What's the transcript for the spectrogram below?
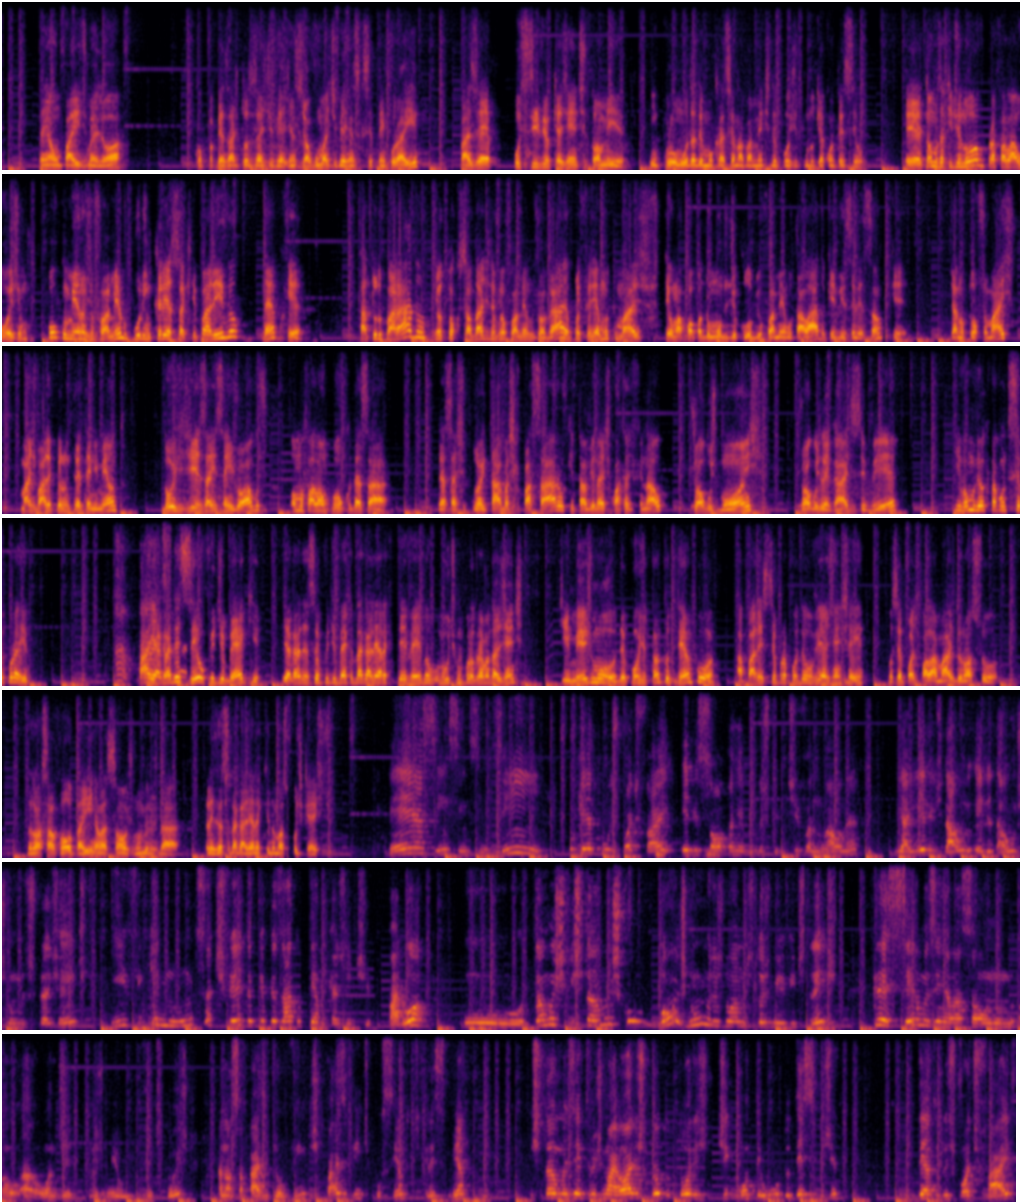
tenha um país melhor, apesar de todas as divergências, algumas divergências que se tem por aí, mas é possível que a gente tome um prumo da democracia novamente depois de tudo que aconteceu. É, estamos aqui de novo para falar hoje um pouco menos do Flamengo, por incrível que parível, né? Porque tá tudo parado. Eu tô com saudade de ver o Flamengo jogar. Eu preferia muito mais ter uma Copa do Mundo de clube e o Flamengo tá lá do que ver seleção, porque já não torço mais. Mas vale pelo entretenimento. Dois dias aí sem jogos. Vamos falar um pouco dessa, dessas oitavas que passaram, que tá vindo as quartas de final. Jogos bons, jogos legais de se ver. E vamos ver o que vai acontecer por aí. Ah, ah e agradecer o feedback. E agradecer o feedback da galera que teve aí no, no último programa da gente, que mesmo depois de tanto tempo apareceu para poder ouvir a gente aí. Você pode falar mais do nosso da nossa volta aí em relação aos números da presença da galera aqui no nosso podcast. É, sim, sim, sim, sim porque o Spotify ele solta a retrospectiva anual, né? E aí ele dá, ele dá os números para gente e fiquei muito satisfeita, porque apesar do tempo que a gente parou, o, estamos, estamos com bons números no ano de 2023. Crescemos em relação ao, ao ano de 2022, a nossa base de ouvintes, quase 20% de crescimento Estamos entre os maiores produtores de conteúdo desse tipo dentro do Spotify.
